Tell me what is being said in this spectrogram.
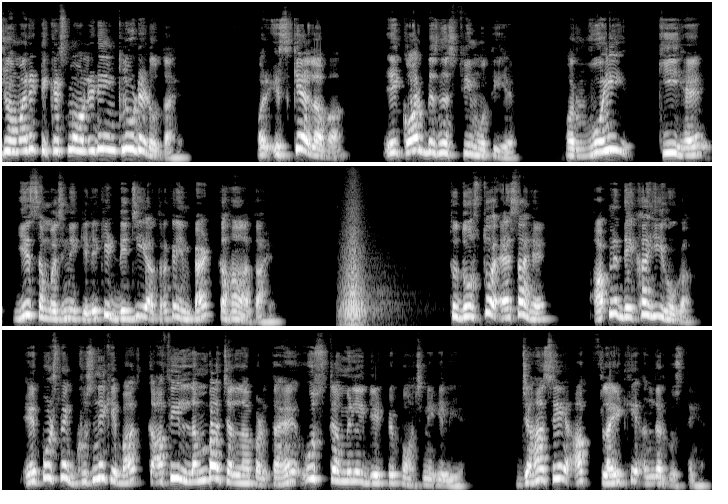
जो हमारे टिकट्स में ऑलरेडी इंक्लूडेड होता है। और इसके अलावा एक और बिज़नेस स्ट्रीम होती है, और वही की है ये समझने के लिए कि डिजी यात्रा का इम्पैक्ट कहाँ आता है। तो दोस्तों, ऐसा है, आपने देखा ही होगा एयरपोर्ट्स में घुसने के बाद काफ़ी लंबा चलना पड़ता है उस टर्मिनल गेट पे पहुँचने के लिए। जहाँ से आप फ़्लाइट के अंदर घुसते हैं।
